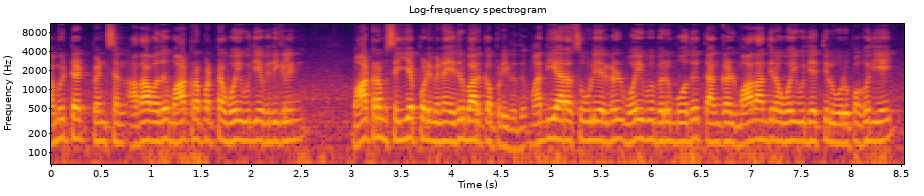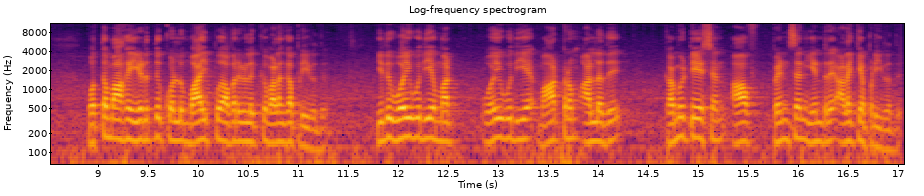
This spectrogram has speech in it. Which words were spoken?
கமிட்டட் கம்யூட்டட் பென்ஷன் அதாவது மாற்றப்பட்ட ஓய்வூதிய விதிகளின் மாற்றம் செய்யப்படும் என எதிர்பார்க்கப்படுகிறது. மத்திய அரசு ஊழியர்கள் ஓய்வு பெறும்போது தங்கள் மாதாந்திர ஓய்வூதியத்தில் ஒரு பகுதியை மொத்தமாக எடுத்துக்கொள்ளும் வாய்ப்பு அவர்களுக்கு வழங்கப்படுகிறது. இது ஓய்வூதிய மட் ஓய்வூதிய மாற்றம் அல்லது கம்யூட்டேஷன் ஆஃப் பென்ஷன் என்று அழைக்கப்படுகிறது.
